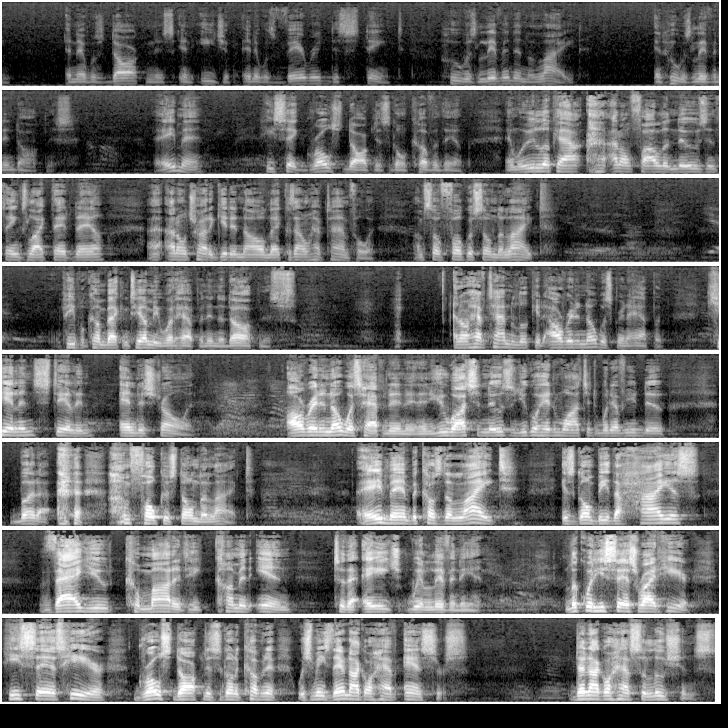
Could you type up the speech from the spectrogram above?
and there was darkness in Egypt, and it was very distinct who was living in the light and who was living in darkness. Amen. He said gross darkness is going to cover them. And when we look out, I don't follow the news and things like that now. I, I don't try to get into all that because I don't have time for it. I'm so focused on the light. People come back and tell me what happened in the darkness. I don't have time to look at it. I already know what's going to happen. Killing, stealing, and destroying. Already know what's happening, and you watch the news, and you go ahead and watch it, whatever you do. But I, uh, I'm focused on the light. Amen. Because the light is going to be the highest valued commodity coming in to the age we're living in. Look what he says right here. He says here, gross darkness is going to cover them, which means they're not going to have answers. They're not going to have solutions.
